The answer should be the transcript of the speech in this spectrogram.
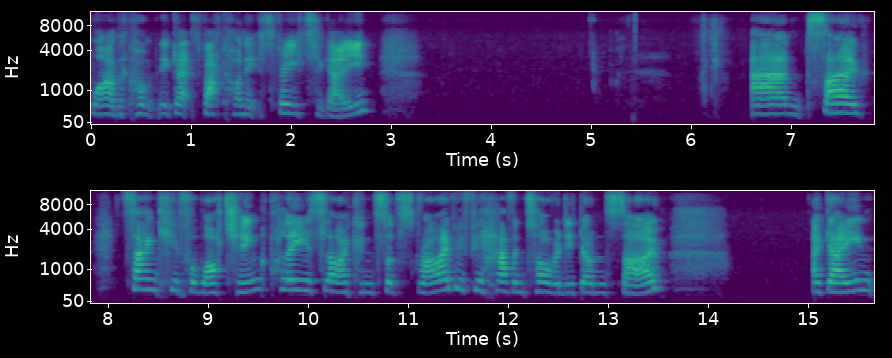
while the company gets back on its feet again. And so thank you for watching. Please like and subscribe if you haven't already done so. Again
